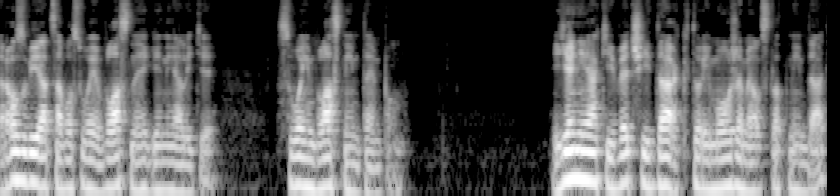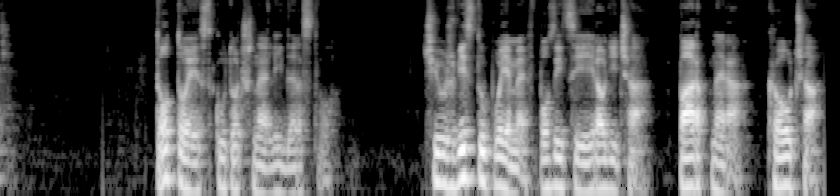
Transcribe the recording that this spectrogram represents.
rozvíjať sa vo svojej vlastnej genialite, svojim vlastným tempom. Je nejaký väčší dar, ktorý môžeme ostatným dať? Toto je skutočné líderstvo. Či už vystupujeme v pozícii rodiča, partnera, kouča,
